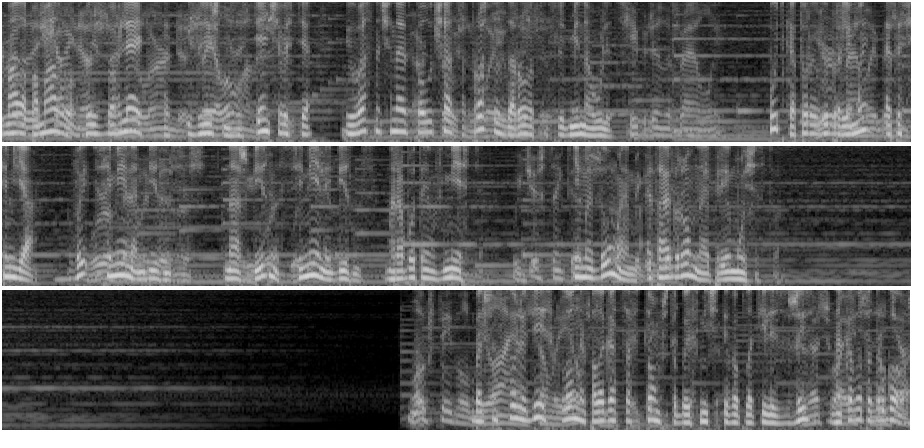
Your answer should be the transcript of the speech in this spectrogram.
Мало-помалу вы избавляетесь от излишней застенчивости, и у вас начинает получаться просто здороваться с людьми на улице. Путь, который выбрали мы, это семья. Вы в семейном бизнесе. Наш бизнес — семейный бизнес. Мы работаем вместе. И мы думаем, это огромное преимущество. Большинство людей склонны полагаться в том, чтобы их мечты воплотились в жизнь на кого-то другого.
